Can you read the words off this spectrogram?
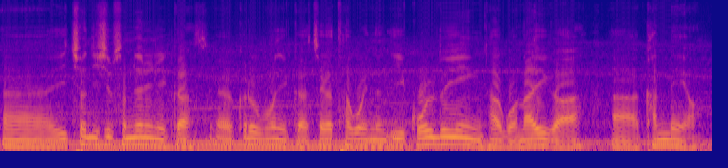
아, 2023년이니까 그러고 보니까 제가 타고 있는 이 골드윙하고 나이가 아, 같네요.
